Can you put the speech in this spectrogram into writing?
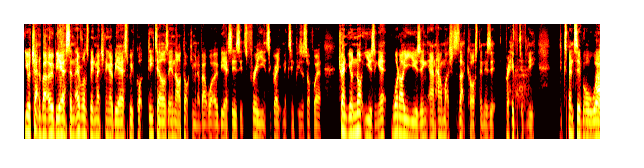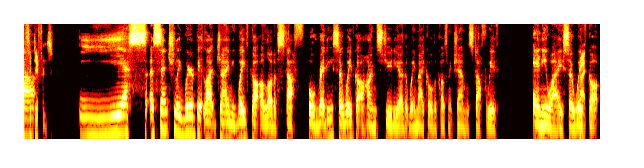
you were chatting about OBS, and everyone's been mentioning OBS. We've got details in our document about what OBS is. It's free. It's a great mixing piece of software. Trent, you're not using it. What are you using, and how much does that cost? And is it prohibitively expensive or worth the Uh, difference? Yes, essentially, we're a bit like Jamie. We've got a lot of stuff already. So we've got a home studio that we make all the Cosmic Shambles stuff with anyway. So we've Right. got,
